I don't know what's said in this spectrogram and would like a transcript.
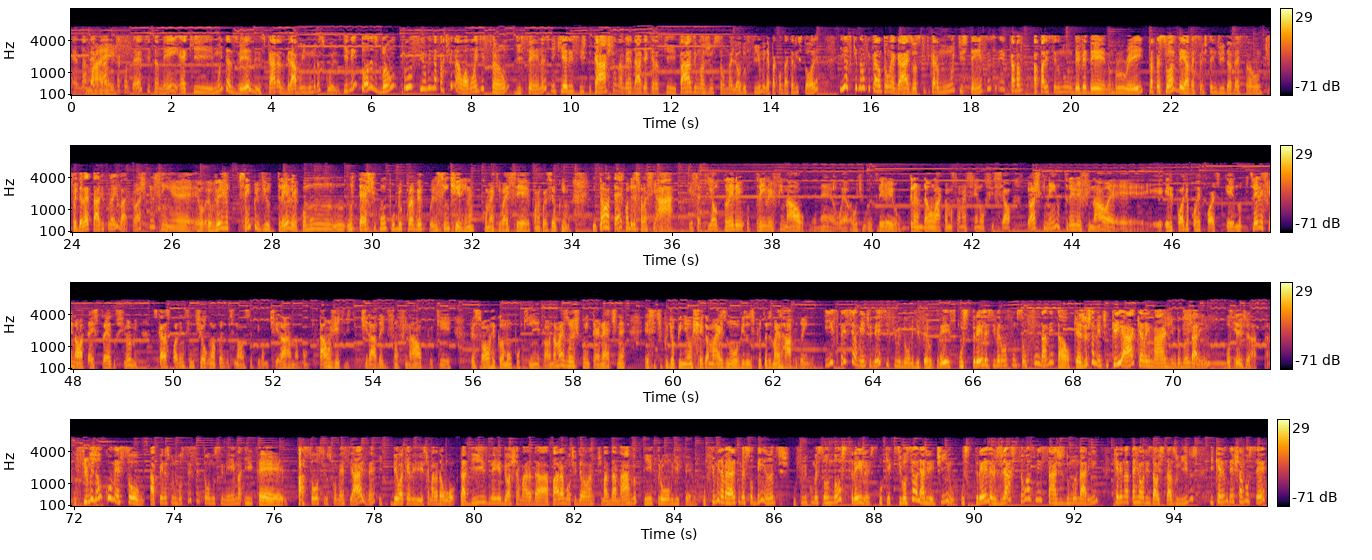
É, na verdade, Mas... o que acontece também é que muitas vezes caras gravam inúmeras coisas. E nem todas vão pro filme na parte final. Há uma edição de cenas em que eles encaixam, na verdade, aquelas que fazem uma junção melhor do filme, né? Pra contar aquela história. E as que não ficaram tão legais, ou as que ficaram muito extensas, e acaba aparecendo num DVD, num Blu-ray, pra pessoa ver a versão estendida, a versão que foi deletada e por aí vai. Eu acho que assim, é, eu, eu vejo, sempre vi o trailer como um, um, um teste teste com o público para ver eles sentirem, né? Como é que vai ser, como é que vai ser o clima. Então até quando eles falam assim, ah, esse aqui é o trailer, o trailer final, né? O, é, o último o trailer grandão lá que vai mostrar mais cena oficial. Eu acho que nem o trailer final é, é ele pode ocorrer cortes, porque no trailer final até a estreia do filme os caras podem sentir alguma coisa assim, não, isso aqui vamos tirar, vamos dar um jeito de tirar da edição final, porque o pessoal reclamou um pouquinho e tal. Ainda mais hoje com a internet, né? esse tipo de opinião chega mais no ouvido dos produtores mais rápido ainda. E especialmente nesse filme do Homem de Ferro 3, os trailers tiveram uma função fundamental, que é justamente criar aquela imagem do mandarim. Ou seja, exatamente. o filme não começou apenas quando você sentou no cinema e é, passou-se os comerciais, né? E deu aquele chamada da, da Disney, deu a chamada da Paramount, deu a chamada da Marvel e entrou o Homem de Ferro. O filme, na verdade, começou bem antes. O filme começou nos trailers, porque se você olhar direitinho, os trailers já são as mensagens do Mandarim querendo aterrorizar os Estados Unidos e querendo deixar você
